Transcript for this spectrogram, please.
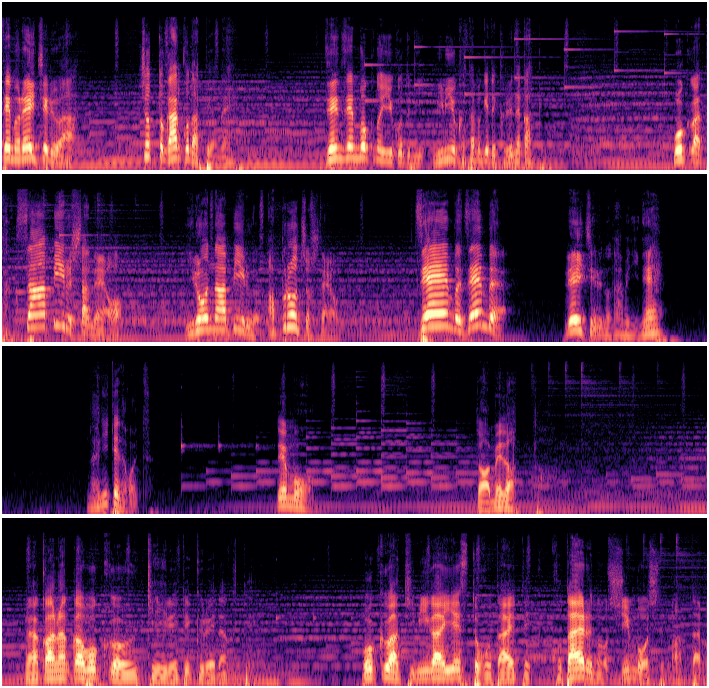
でもレイチェルはちょっと頑固だったよね。全然僕の言うことに耳を傾けてくれなかった僕はたくさんアピールしたんだよ。いろんなアピールアプローチをしたよ。全部全部レイチェルのためにね。何言ってんだこいつ。でもダメだった。なかなか僕を受け入れてくれなくて。僕は君がイエスと答えて答えるのを辛抱して待ったの。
